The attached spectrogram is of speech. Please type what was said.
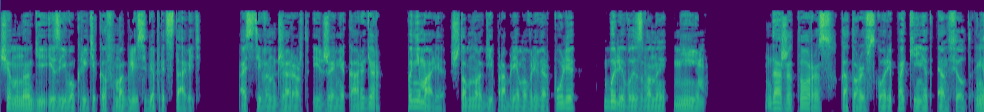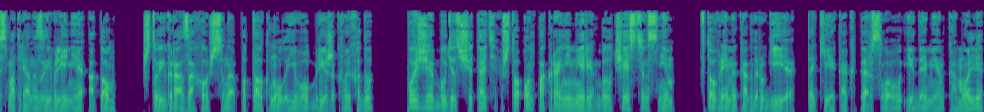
чем многие из его критиков могли себе представить. А Стивен Джерард и Джейми Каргер понимали, что многие проблемы в Ливерпуле были вызваны не им. Даже Торрес, который вскоре покинет Энфилд, несмотря на заявление о том, что игра за Ходжсона подтолкнула его ближе к выходу, позже будет считать, что он, по крайней мере, был честен с ним, в то время как другие, такие как Перслоу и Дэмиен Камолли,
